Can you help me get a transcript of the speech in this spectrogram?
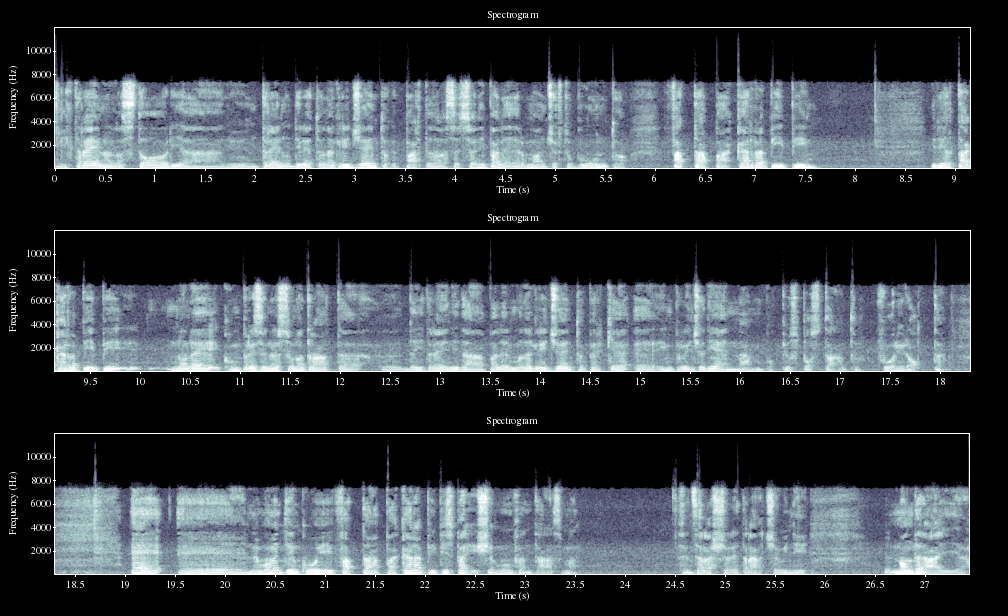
il treno è la storia di un treno diretto da Agrigento che parte dalla stazione di Palermo, a un certo punto fa tappa a Carrapipi, in realtà Carrapipi non è compresa nessuna tratta eh, dei treni da Palermo ad Agrigento perché è in provincia di Enna, un po' più spostato, fuori rotta, e eh, nel momento in cui fa tappa a Carapipi sparisce come un fantasma, senza lasciare tracce, quindi non deraglia,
